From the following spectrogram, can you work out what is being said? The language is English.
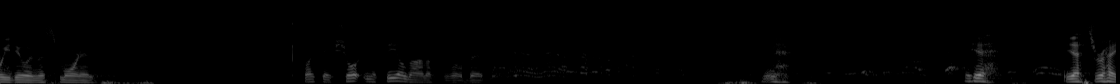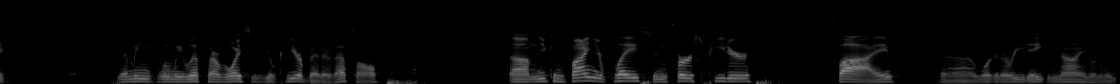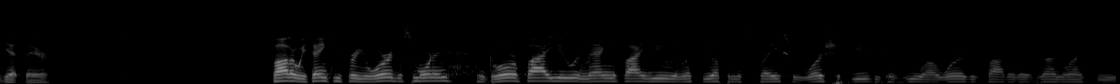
we doing this morning? It's like they shortened the field on us a little bit. yeah, yeah, that's right. That means when we lift our voices, you'll hear better. That's all. Um, you can find your place in 1 Peter 5. Uh, we're going to read 8 and 9 when we get there. Father, we thank you for your word this morning. We glorify you and magnify you and lift you up in this place. We worship you because you are worthy, Father. There's none like you.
